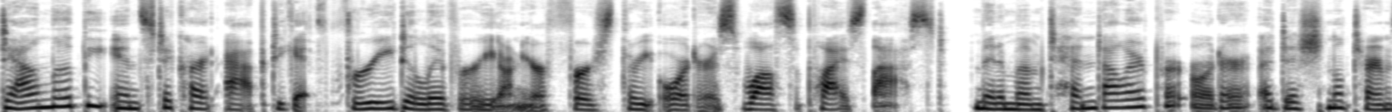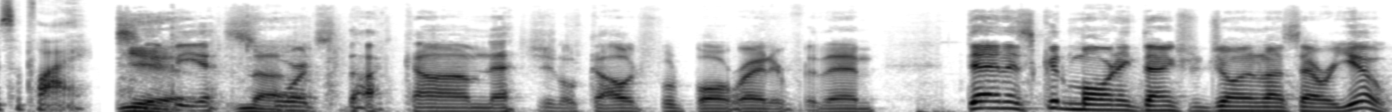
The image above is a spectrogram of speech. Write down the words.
Download the Instacart app to get free delivery on your first three orders while supplies last. Minimum $10 per order, additional term supply. Yeah, CBSSports.com, national college football writer for them. Dennis, good morning. Thanks for joining us. How are you?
